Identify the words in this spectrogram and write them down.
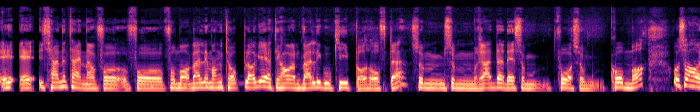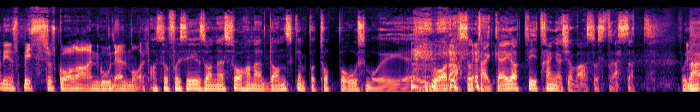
er for, for, for veldig mange topplag er at de har en veldig god keeper ofte, som, som redder det som få som kommer, og så har de en spiss som skårer en god del mål. Altså for å si det sånn, Jeg så han er dansken på topp på Rosenborg i, i går, der, så tenker jeg at vi trenger ikke å være så stresset. Nei,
